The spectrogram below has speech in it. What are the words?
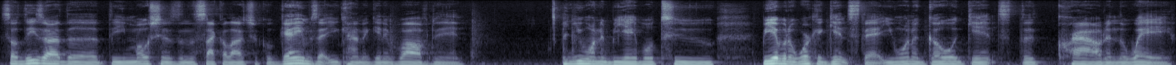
So these are the the emotions and the psychological games that you kind of get involved in, and you want to be able to be able to work against that. You want to go against the crowd and the wave.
